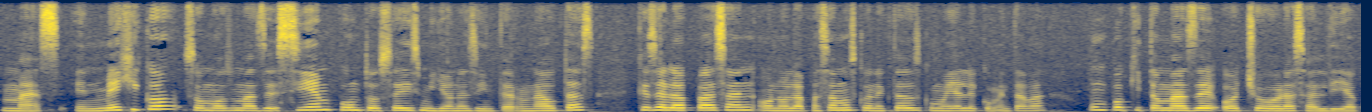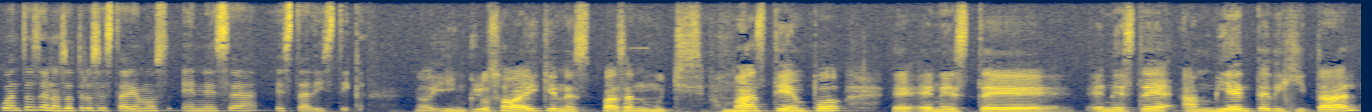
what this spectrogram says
más. En México somos más de 100.6 millones de internautas que se la pasan o no la pasamos conectados, como ya le comentaba, un poquito más de ocho horas al día. ¿Cuántos de nosotros estaremos en esa estadística? No, incluso hay quienes pasan muchísimo más tiempo eh, en este en este ambiente digital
